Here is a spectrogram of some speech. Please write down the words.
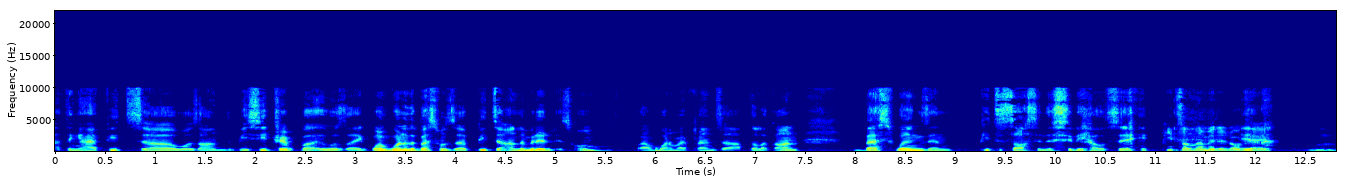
I think I had pizza was on the BC trip, but it was like one one of the best ones. Uh, pizza Unlimited. It's owned by one of my friends, uh, Abdullah Khan. Best wings and pizza sauce in the city. I would say. Pizza Unlimited. Okay. Yeah. Hmm.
